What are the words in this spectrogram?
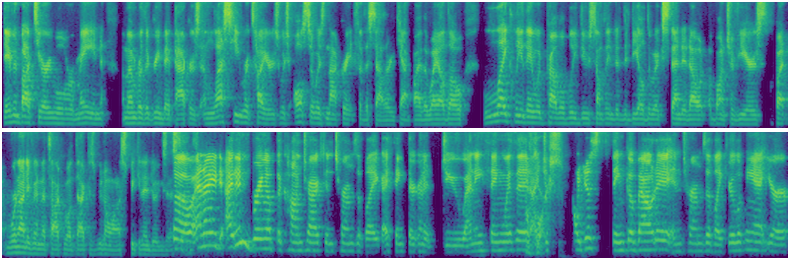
David Bakhtiari will remain a member of the Green Bay Packers unless he retires, which also is not great for the salary cap, by the way, although likely they would probably do something to the deal to extend it out a bunch of years. But we're not even going to talk about that because we don't want to speak it into existence. Oh, and I, I didn't bring up the contract in terms of like, I think they're going to do anything with it. I just, I just think about it in terms of like, you're looking at your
